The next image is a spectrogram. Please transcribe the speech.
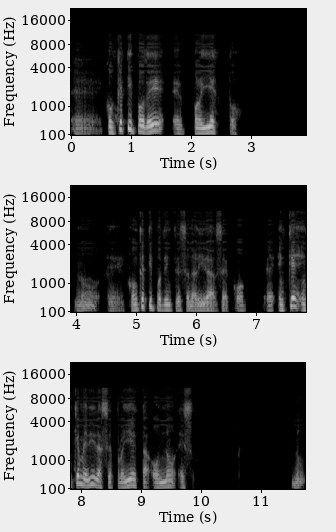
eh, con qué tipo de eh, proyecto, ¿no? Eh, con qué tipo de intencionalidad, en, qué, en qué medida se proyecta o no eso, ¿no?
